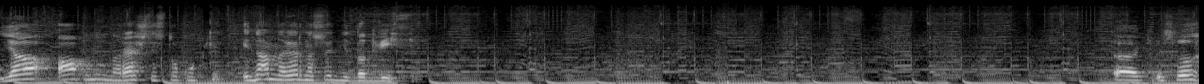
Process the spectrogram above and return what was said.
Я апнув нарешті 100 кубків. І нам, мабуть, сьогодні до 200. Так, пройшло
